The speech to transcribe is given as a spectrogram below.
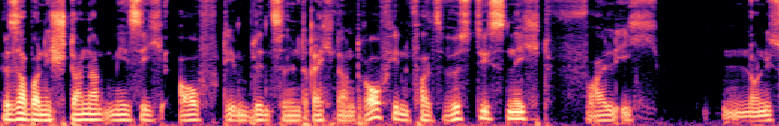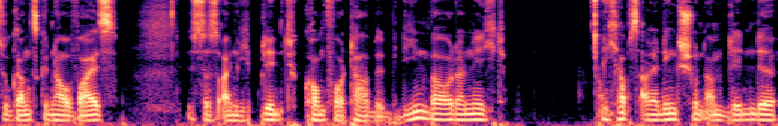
Ist aber nicht standardmäßig auf dem blinzelnden Rechnern drauf. Jedenfalls wüsste ich es nicht, weil ich noch nicht so ganz genau weiß, ist das eigentlich blind komfortabel bedienbar oder nicht. Ich habe es allerdings schon am Blinde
